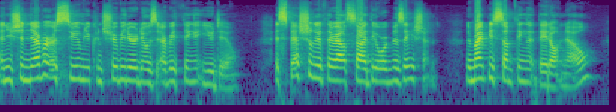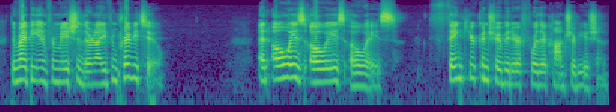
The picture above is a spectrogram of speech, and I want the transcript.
and you should never assume your contributor knows everything that you do, especially if they're outside the organization. There might be something that they don't know. There might be information they're not even privy to. And always, always, always thank your contributor for their contribution.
